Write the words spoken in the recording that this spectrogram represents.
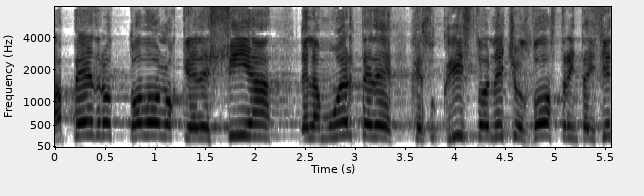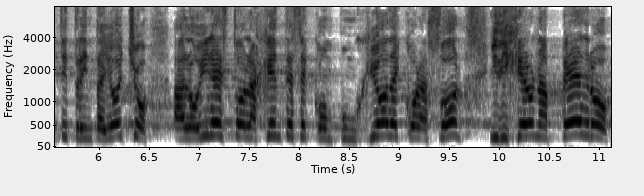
a Pedro todo lo que decía de la muerte de Jesucristo en Hechos 2, 37 y 38, al oír esto la gente se compungió de corazón y dijeron a Pedro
